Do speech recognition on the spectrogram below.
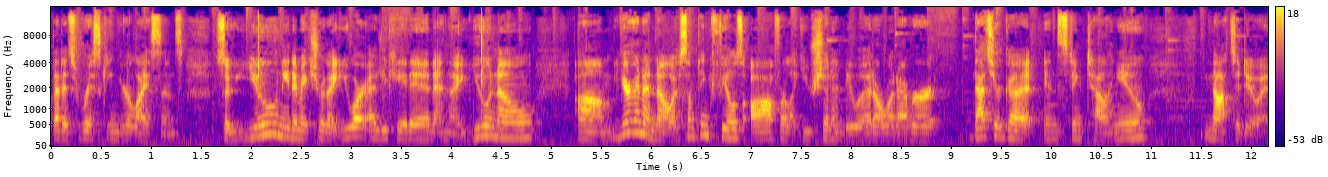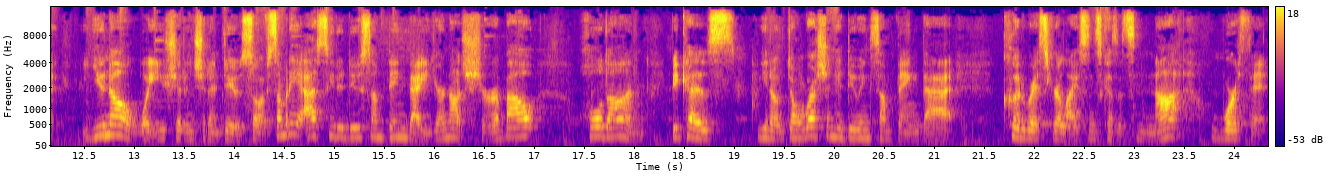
that it's risking your license. So you need to make sure that you are educated and that you know um, you're gonna know if something feels off or like you shouldn't do it or whatever. That's your gut instinct telling you not to do it. You know what you should and shouldn't do. So if somebody asks you to do something that you're not sure about, hold on because, you know, don't rush into doing something that could risk your license because it's not worth it.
